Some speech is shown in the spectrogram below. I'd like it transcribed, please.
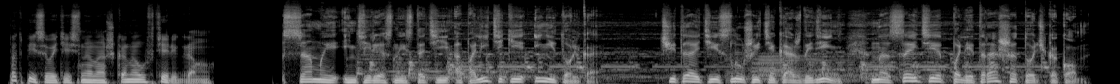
Подписывайтесь на наш канал в Телеграм. Самые интересные статьи о политике и не только. Читайте и слушайте каждый день на сайте polytrasha.com.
